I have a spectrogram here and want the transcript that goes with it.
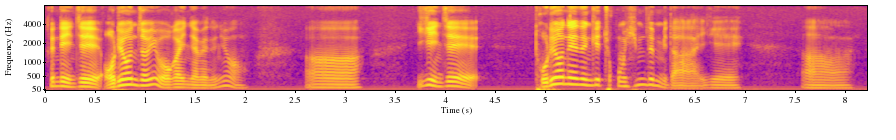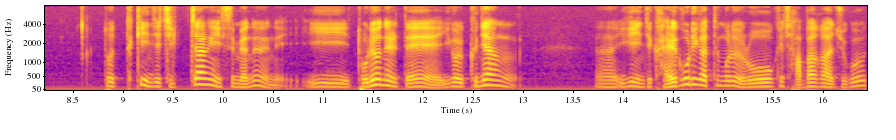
근데 이제 어려운 점이 뭐가 있냐면은요. 어, 이게 이제 도려내는 게 조금 힘듭니다. 이게 어, 또 특히 이제 직장에 있으면은 이 도려낼 때 이걸 그냥 어, 이게 이제 갈고리 같은 거를 이렇게 잡아가지고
